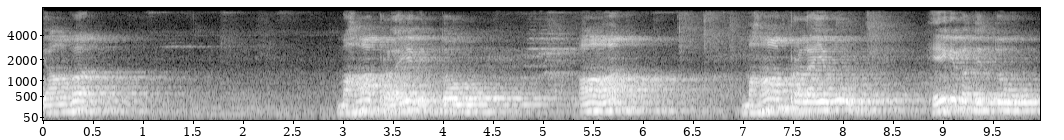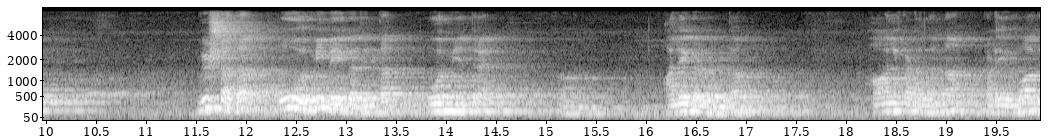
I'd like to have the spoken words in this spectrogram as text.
ಯಾವ ಮಹಾಪ್ರಲಯವಿತ್ತೋ ಆ ಮಹಾಪ್ರಲಯವು ಹೇಗೆ ಬಂದಿತ್ತು? ವಿಷದ ಊರ್ಮಿ ವೇಗದಿಂದ, ಊರ್ಮಿ ಅಂದರೆ ಅಲೆಗಳು ಅಂತ ಹಾಲ್ ಕಡಲನ್ನು ಕಡೆಯುವಾಗ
